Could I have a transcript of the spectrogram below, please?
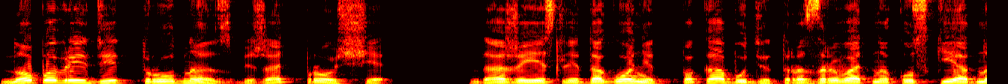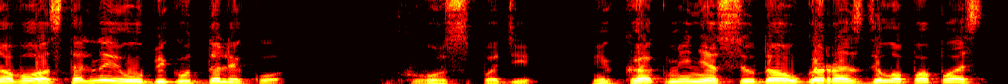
Но повредить трудно, сбежать проще. Даже если догонит, пока будет разрывать на куски одного, остальные убегут далеко. Господи, и как меня сюда угораздило попасть?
